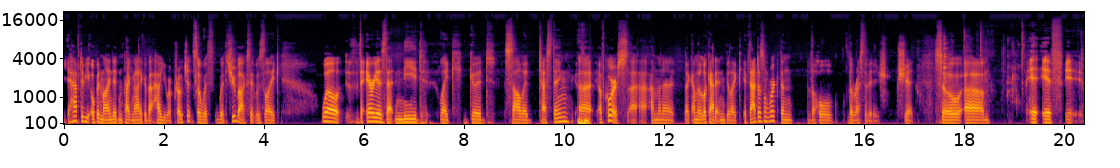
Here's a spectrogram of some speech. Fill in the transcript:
you have to be open minded and pragmatic about how you approach it. So with with Shubox, it was like, well, the areas that need like good solid testing, uh, of course, I, I'm gonna like I'm gonna look at it and be like, if that doesn't work, then the whole the rest of it is shit. So. Um, if it,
